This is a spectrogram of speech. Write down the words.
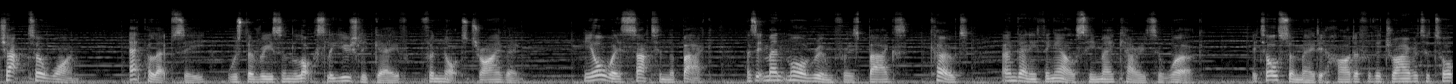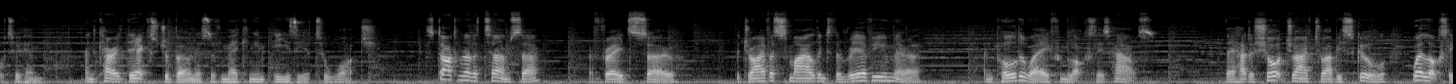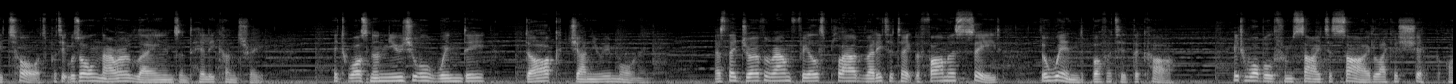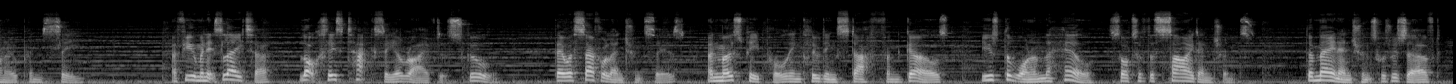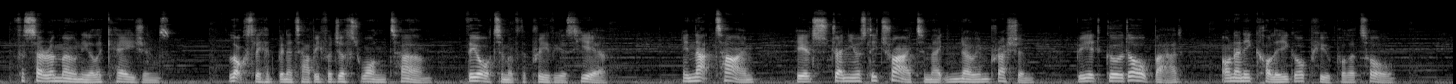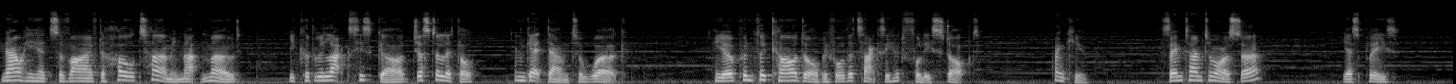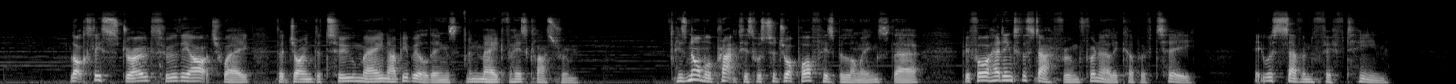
Chapter 1 Epilepsy was the reason Locksley usually gave for not driving. He always sat in the back as it meant more room for his bags, coat, and anything else he may carry to work. It also made it harder for the driver to talk to him and carried the extra bonus of making him easier to watch. Start of another term, sir? Afraid so. The driver smiled into the rearview mirror and pulled away from Locksley's house. They had a short drive to Abbey School, where Locksley taught, but it was all narrow lanes and hilly country. It was an unusual windy, dark January morning. As they drove around fields ploughed ready to take the farmer's seed, the wind buffeted the car. It wobbled from side to side like a ship on open sea. A few minutes later, Locksley's taxi arrived at school. There were several entrances, and most people, including staff and girls, used the one on the hill, sort of the side entrance. The main entrance was reserved for ceremonial occasions. Locksley had been at Abbey for just one term, the autumn of the previous year. In that time, he had strenuously tried to make no impression, be it good or bad, on any colleague or pupil at all. Now he had survived a whole term in that mode, he could relax his guard just a little and get down to work. He opened the car door before the taxi had fully stopped. Thank you. Same time tomorrow, sir? Yes, please. Locksley strode through the archway that joined the two main Abbey buildings and made for his classroom. His normal practice was to drop off his belongings there before heading to the staff room for an early cup of tea. It was 7.15.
